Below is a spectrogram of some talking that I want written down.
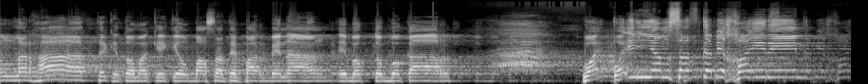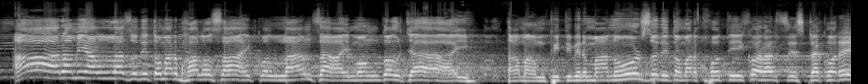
আল্লাহর হাত থেকে তোমাকে কেউ বাঁচাতে পারবে না। এ বক্তব্য কার। আর আমি আল্লাহ যদি তোমার ভালো চাই, কল্যাণ চাই, মঙ্গল চাই, তামাম পৃথিবীর মানুষ যদি তোমার ক্ষতি করার চেষ্টা করে,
